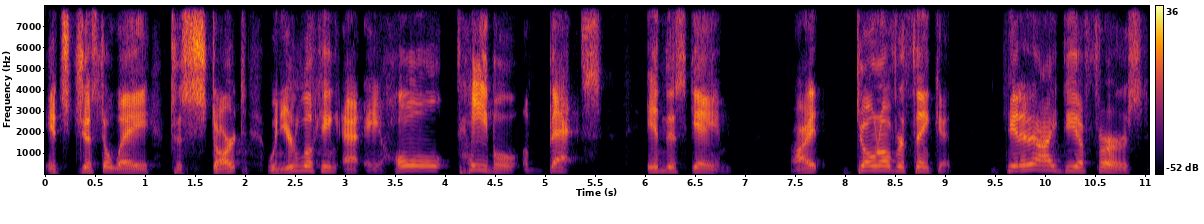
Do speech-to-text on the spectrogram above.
It's just a way to start when you're looking at a whole table of bets in this game. All right. Don't overthink it. Get an idea first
